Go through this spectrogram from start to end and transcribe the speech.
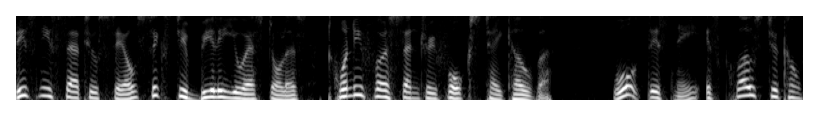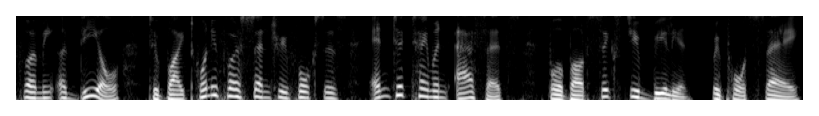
Disney set to sell 60 billion US dollars 21st Century Fox takeover. Walt Disney is close to confirming a deal to buy 21st Century Fox's entertainment assets for about 60 billion, reports say.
